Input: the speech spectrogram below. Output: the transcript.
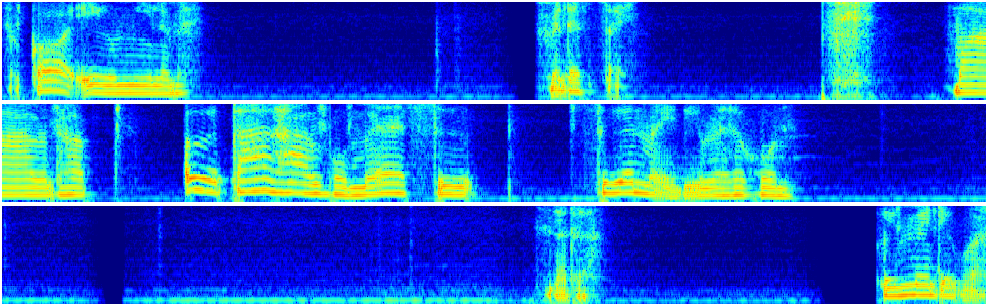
แล้วก็เอวมีอะไรไหมไม่ได้ใส่ มาครับ เออท่าทางผมไม่ได้ซื้อซื้อใหม่ดีไหมทุกคนเดี๋ยวเด้อเอ้ยไม่ดีกว่า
